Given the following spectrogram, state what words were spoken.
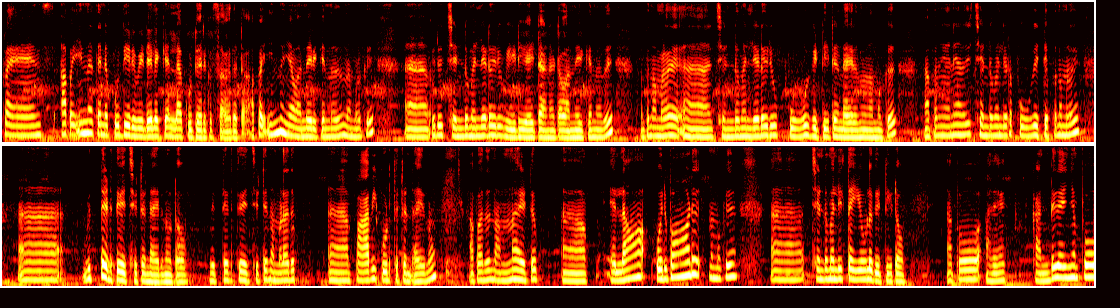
ഫ്രണ്ട്സ് അപ്പോൾ ഇന്നത്തെ എന്റെ പുതിയൊരു വീഡിയോയിലേക്ക് എല്ലാ കൂട്ടുകാർക്കും സ്വാഗതം കേട്ടോ അപ്പോൾ ഇന്ന് ഞാൻ വന്നിരിക്കുന്നത് നമുക്ക് ഒരു ചെണ്ടുമല്ലിയുടെ ഒരു വീഡിയോ ആയിട്ടാണ് കേട്ടോ വന്നിരിക്കുന്നത്. അപ്പോൾ നമ്മൾ ചെണ്ടുമല്ലിയുടെ ഒരു പൂവ് കിട്ടിയിട്ടുണ്ടായിരുന്നു നമുക്ക്. അപ്പോൾ ഞാൻ അത് ചെണ്ടുമല്ലിയുടെ പൂവ് കിട്ടിയപ്പോൾ നമ്മൾ വിത്തെടുത്ത് വെച്ചിട്ടുണ്ടായിരുന്നു കേട്ടോ വിത്തെടുത്ത് വെച്ചിട്ട് നമ്മളത് പാവി കൊടുത്തിട്ടുണ്ടായിരുന്നു. അപ്പോൾ അത് നന്നായിട്ട് എല്ലാ ഒരുപാട് നമുക്ക് ചെണ്ടുമല്ലി തൈകൾ കിട്ടി കേട്ടോ അപ്പോൾ അത് കണ്ടു കഴിഞ്ഞപ്പോൾ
